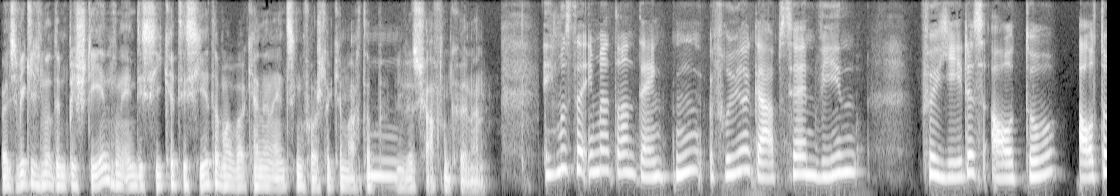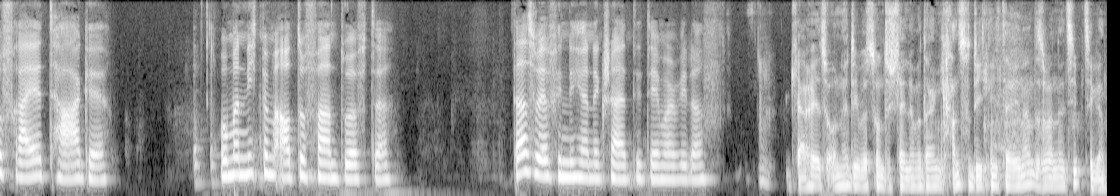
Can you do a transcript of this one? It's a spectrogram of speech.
weil sie wirklich nur den bestehenden NDC kritisiert haben, aber keinen einzigen Vorschlag gemacht haben, mhm. wie wir es schaffen können. Ich muss da immer dran denken, früher gab es ja in Wien für jedes Auto autofreie Tage, wo man nicht dem Auto fahren durfte. Das wäre, finde ich, eine gescheite Idee mal wieder. Klar, jetzt ohne dir was zu unterstellen, aber daran kannst du dich nicht erinnern, das war in den 70ern.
